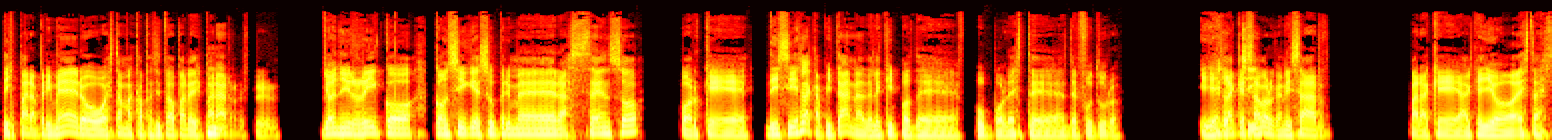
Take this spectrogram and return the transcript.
dispara primero o está más capacitado para disparar. Mm. Johnny Rico consigue su primer ascenso porque DC es la capitana del equipo de fútbol este del futuro. Y es la que sabe organizar para que aquello, estas,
